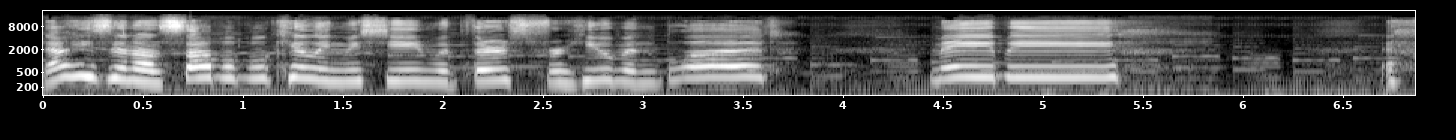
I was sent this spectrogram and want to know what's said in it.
Now he's an unstoppable killing machine with thirst for human blood? Maybe?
